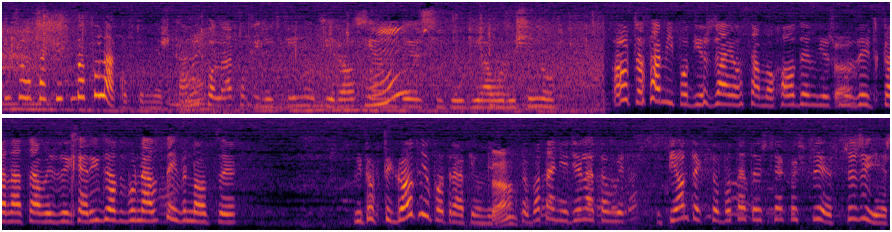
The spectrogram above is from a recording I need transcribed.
Dużo takich chyba Polaków tu mieszka. I Polaków, i Litwinów, i Rosjan, wiesz, i Białorusinów. O, czasami podjeżdżają samochodem, wiesz, muzyczka na cały zycher i do 12 w nocy. I to w tygodniu potrafią, wiesz. Tak? Sobota, niedziela to mówię, piątek, sobota to jeszcze jakoś przyjesz, przeżyjesz.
